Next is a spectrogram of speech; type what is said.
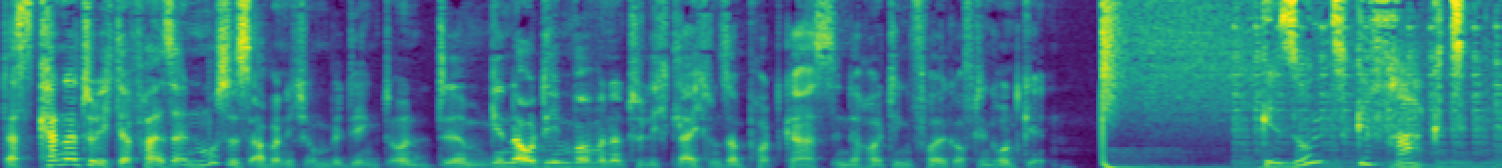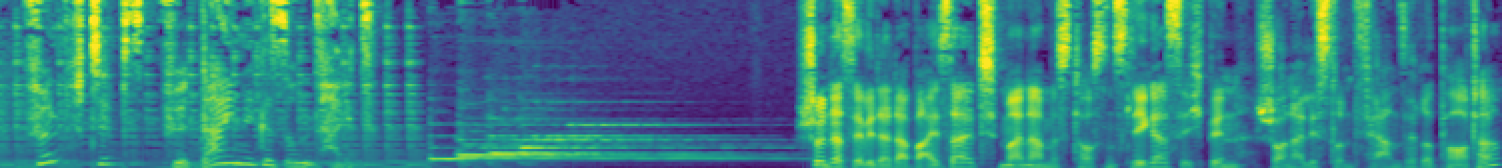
Das kann natürlich der Fall sein, muss es aber nicht unbedingt. Und ähm, genau dem wollen wir natürlich gleich in unserem Podcast in der heutigen Folge auf den Grund gehen. Gesund gefragt. Fünf Tipps für deine Gesundheit. Schön, dass ihr wieder dabei seid. Mein Name ist Thorsten Slegers. Ich bin Journalist und Fernsehreporter.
